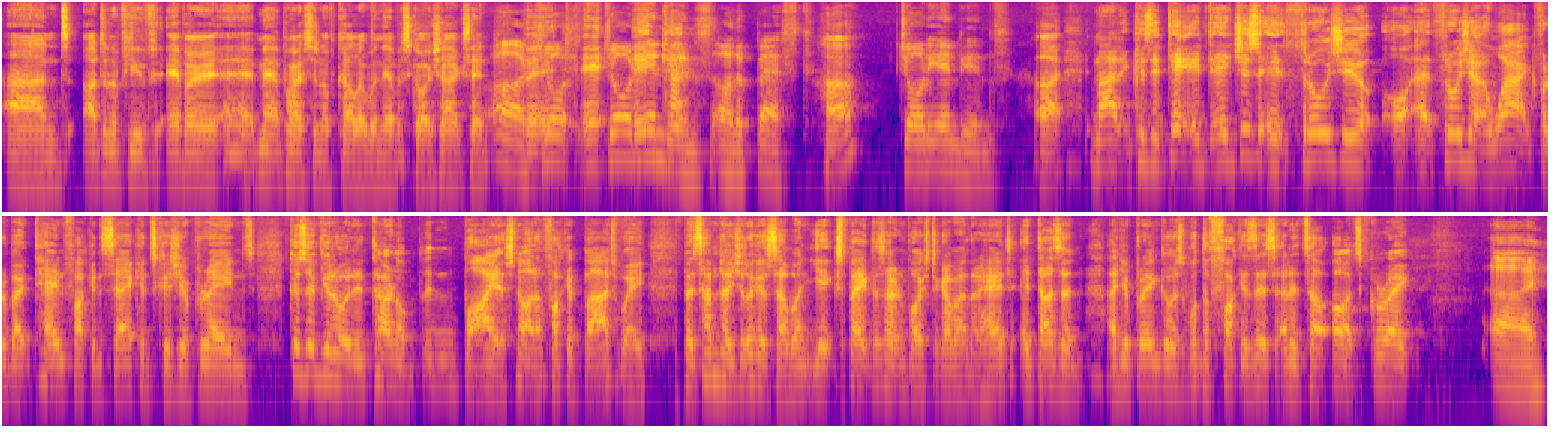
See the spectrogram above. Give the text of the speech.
And I don't know if you've ever uh, met a person of color when they have a Scottish accent. oh, but Geor- it- it- Geordie can- Indians are the best. huh? Geordie Indians. Uh, man, because it, ta- it it just it throws you it throws you out of whack for about ten fucking seconds because your brains because of your own internal bias, not in a fucking bad way. But sometimes you look at someone, you expect a certain voice to come out of their head, it doesn't, and your brain goes, "What the fuck is this?" And it's uh, oh, it's great. Aye.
